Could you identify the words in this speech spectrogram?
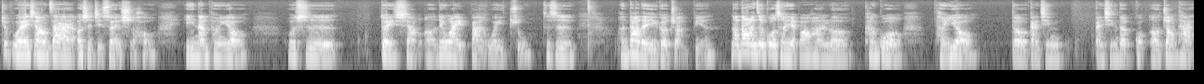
就不会像在二十几岁的时候以男朋友或是对象呃另外一半为主，这是很大的一个转变。那当然，这个过程也包含了看过。朋友的感情、感情的过呃状态，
